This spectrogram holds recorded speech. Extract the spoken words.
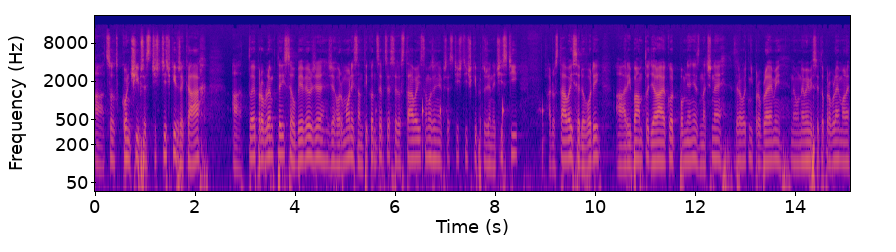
a co končí přes čističky v řekách. A to je problém, který se objevil, že, že hormony z antikoncepce se dostávají samozřejmě přes čističky, protože nečistí, a dostávají se do vody a rybám to dělá jako poměrně značné zdravotní problémy, no nevím, jestli je to problém, ale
